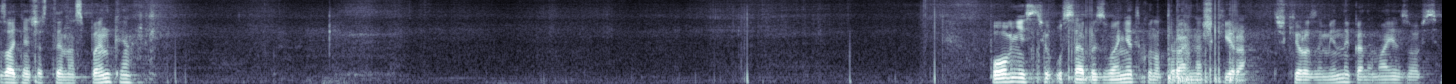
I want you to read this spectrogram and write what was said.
Задня частина спинки. Повністю усе без винятку натуральна шкіра. Шкірозамінника немає зовсім.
